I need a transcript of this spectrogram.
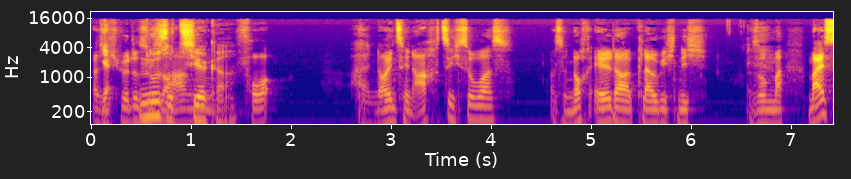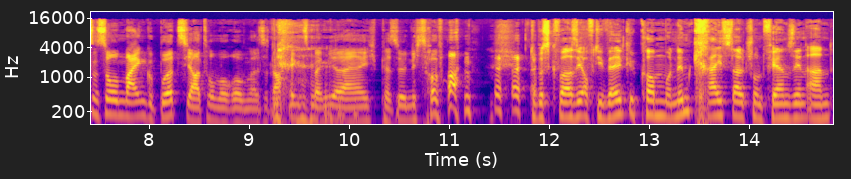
also ja, ich würde so nur sagen, so circa vor 1980 äh, sowas. Also noch älter, glaube ich nicht. Also meistens so mein Geburtsjahr drumherum. Also da fängt es bei mir eigentlich persönlich drauf an. du bist quasi auf die Welt gekommen und nimm Kreissaal schon Fernsehen an.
